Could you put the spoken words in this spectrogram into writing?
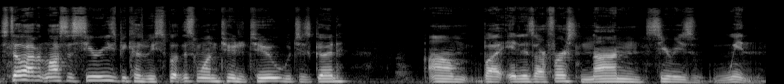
Still haven't lost a series because we split this one two to two, which is good. Um, but it is our first non-series win.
